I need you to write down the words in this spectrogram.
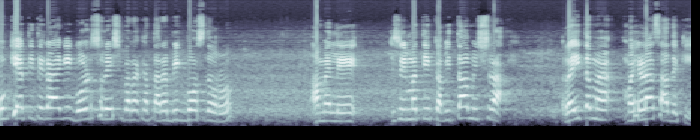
ಮುಖ್ಯ ಅತಿಥಿಗಳಾಗಿ ಗೋಲ್ಡ್ ಸುರೇಶ್ ಬರಕತ್ತಾರ, ಬಿಗ್ ಬಾಸ್ದವರು ಆಮೇಲೆ ಶ್ರೀಮತಿ ಕವಿತಾ ಮಿಶ್ರಾ, ರೈತ ಮಹಿಳಾ ಸಾಧಕಿ.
